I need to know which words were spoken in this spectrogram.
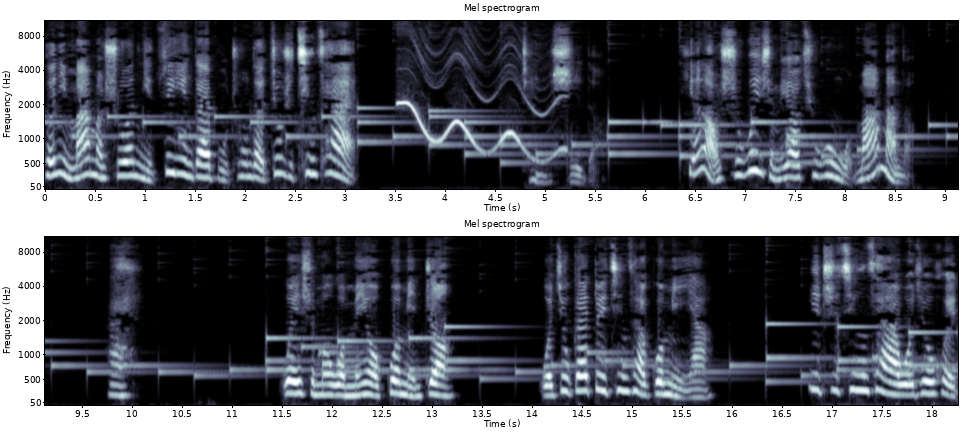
可你妈妈说你最应该补充的就是青菜。真是的，田老师为什么要去问我妈妈呢？唉，为什么我没有过敏症？我就该对青菜过敏呀！一吃青菜，我就会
